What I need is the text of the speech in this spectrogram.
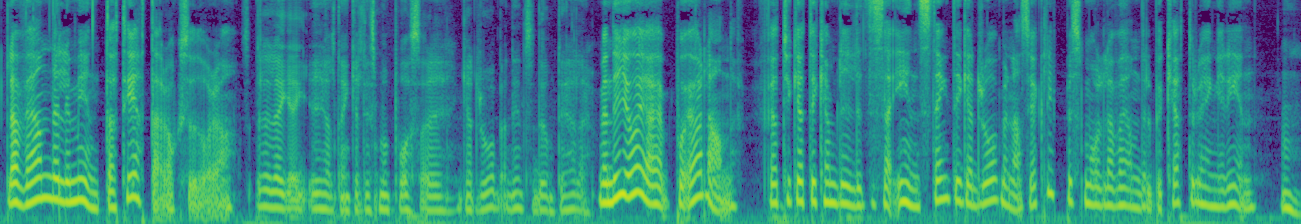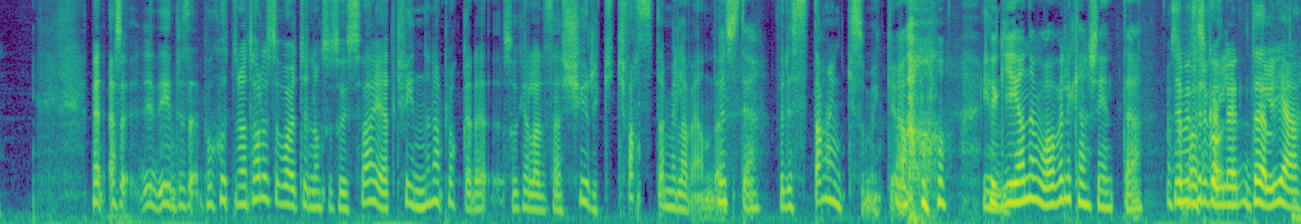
lavendel i myntatet där också då, då. Eller lägga i helt enkelt i små påsar i garderoben. Det är inte så dumt det heller. Men det gör jag på Öland. För jag tycker att det kan bli lite så instängt i garderoberna. Så jag klipper små lavendelbuketter och hänger in. Men alltså, det är intressant. på 1700-talet så var det tydligen också så i Sverige att kvinnorna plockade så kallade så här kyrkkvastar med lavendel. Just det. För det stank så mycket. Ja, In- hygienen var väl kanske inte... Alltså men man för det var- skulle dölja.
